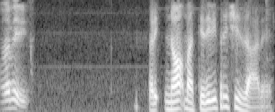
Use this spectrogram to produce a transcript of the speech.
da babyface. No, Mattia, devi precisare.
